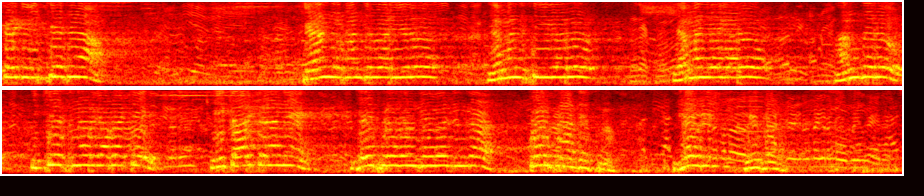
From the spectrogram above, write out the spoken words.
ఇక్కడికి విచ్చేసిన కేంద్ర మంత్రి వర్యులు ఎమ్మెల్సీ గారు ఎమ్మెల్యే గారు అందరూ ఇచ్చేస్తున్నారు కాబట్టి ఈ కార్యక్రమాన్ని జయప్రదం చేయవలసిందిగా కోరి ప్రార్థిస్తున్నాం జై హింద్, జై భారత్.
